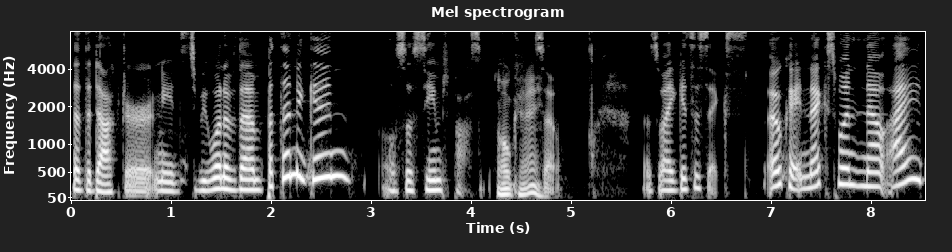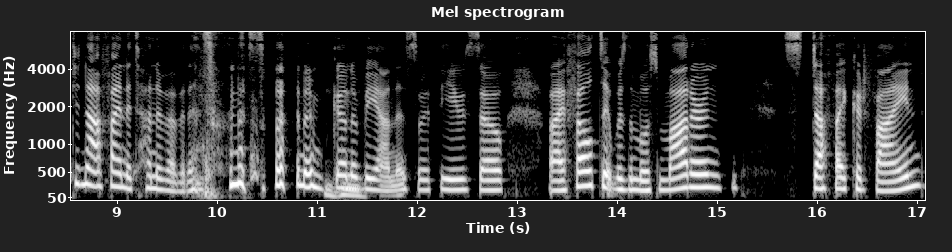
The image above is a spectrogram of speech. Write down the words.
that the doctor needs to be one of them. But then again, also seems possible. Okay. So that's why it gets a six. Okay, next one. Now, I did not find a ton of evidence on this one. I'm going to Mhm. be honest with you. So I felt it was the most modern stuff I could find.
